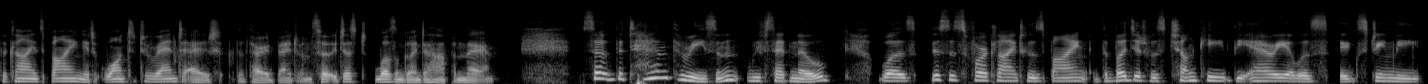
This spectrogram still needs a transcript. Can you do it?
the clients buying it wanted to rent out the third bedroom, so it just wasn't going to happen there. So, the 10th reason we've said no was this is for a client who's buying. The budget was chunky, the area was extremely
